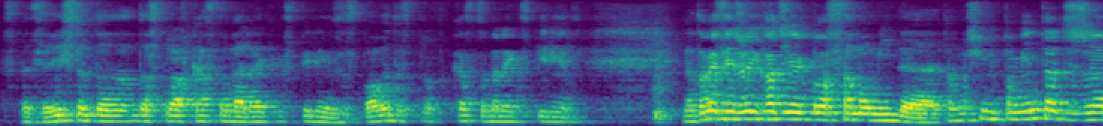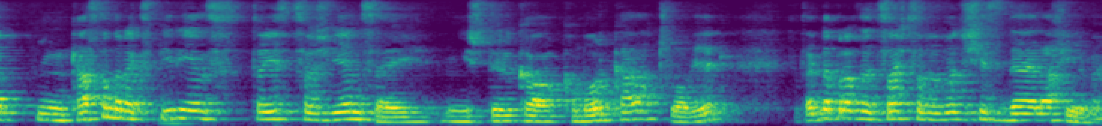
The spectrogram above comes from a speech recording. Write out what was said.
specjalistów do, do spraw Customer Experience, zespoły do spraw Customer Experience. Natomiast jeżeli chodzi jakby o samą ideę, to musimy pamiętać, że Customer Experience to jest coś więcej niż tylko komórka, człowiek. To tak naprawdę coś, co wywodzi się z DNA firmy.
